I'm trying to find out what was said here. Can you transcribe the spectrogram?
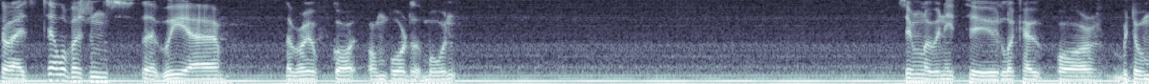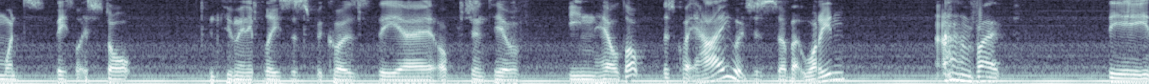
So it's televisions that we uh, that we've got on board at the moment. Similarly, we need to look out for. We don't want to basically stop in too many places because the uh, opportunity of being held up is quite high, which is a bit worrying. in fact, the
